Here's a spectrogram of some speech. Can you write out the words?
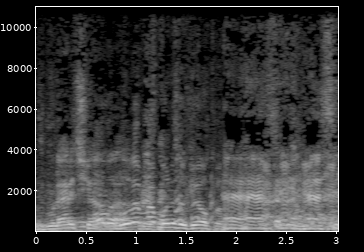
As mulheres te amam? O Lula é mais bonito do que eu. Pô. É, é assim, é assim.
